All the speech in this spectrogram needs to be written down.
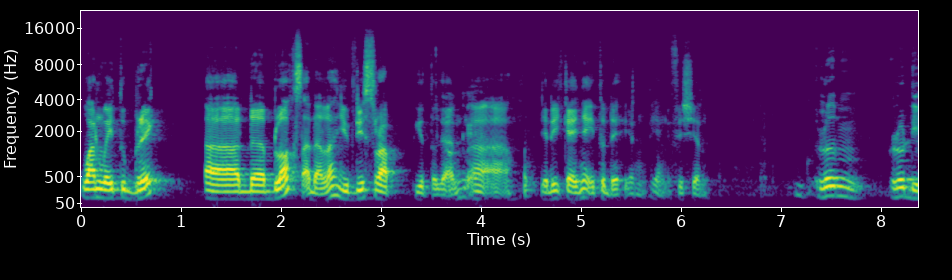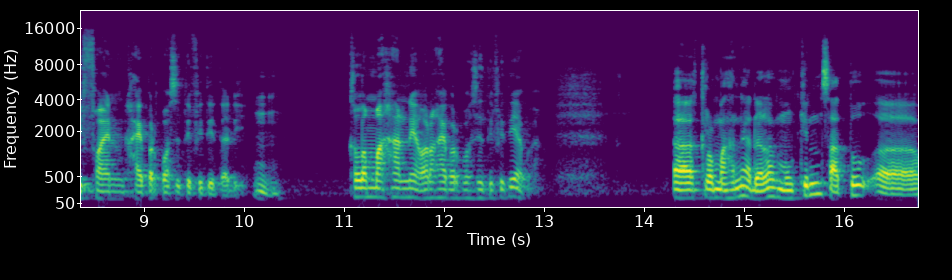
One way to break uh, the blocks adalah you disrupt gitu kan. Oke. Uh, uh. jadi kayaknya itu deh yang yang efisien. Lu lu define hyper positivity tadi. Hmm. Kelemahannya orang hyper positivity apa? Uh, kelemahannya adalah mungkin satu uh,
